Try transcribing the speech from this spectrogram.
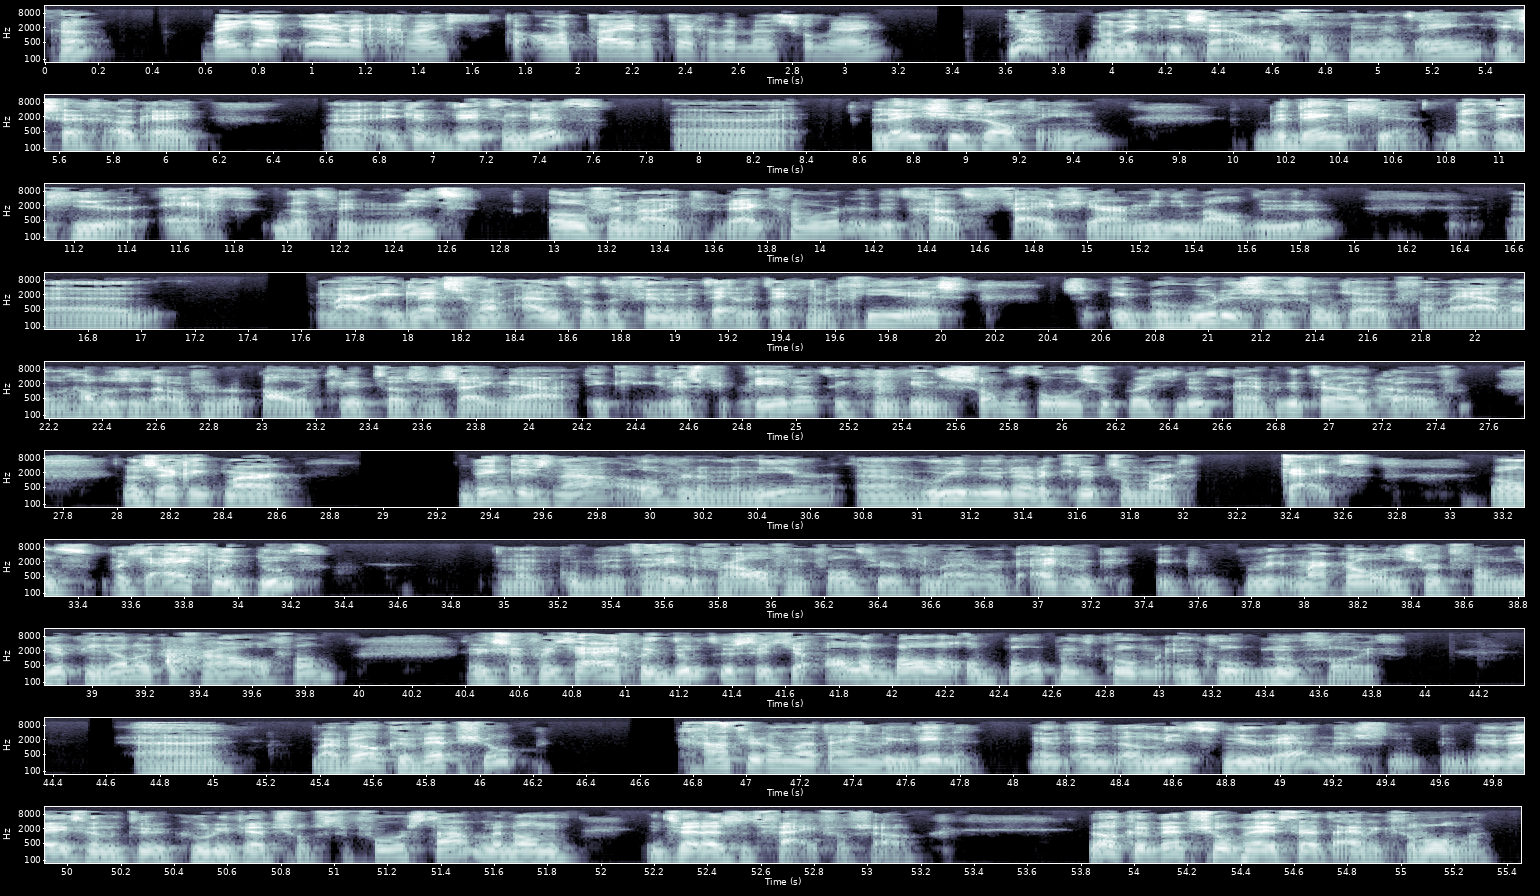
Huh? Ben jij eerlijk geweest te alle tijden tegen de mensen om je heen? Ja, want ik, ik zei altijd van moment één. Ik zeg, oké, eh, ik heb dit en dit. Lees jezelf in. Bedenk je dat ik hier echt, dat we niet overnight rijk gaan worden. Dit gaat vijf jaar minimaal duren. Eh, maar ik leg ze gewoon uit wat de fundamentele technologie is. Dus ik behoede ze soms ook van, nou ja, dan hadden ze het over bepaalde crypto's. Dan zei ik, nou ja, ik, ik respecteer het. Ik vind het interessant het onderzoek wat je doet. Dan heb ik het er ook Ja. over. Dan zeg ik maar, denk eens na over de manier eh, hoe je nu naar de cryptomarkt kijkt. Want wat je eigenlijk doet, en dan komt het hele verhaal van Quant weer voor mij, maar ik eigenlijk, ik maak er al een soort van Jip en Janneke verhaal van. En ik zeg, wat je eigenlijk doet, is dat je alle ballen op bol.com en Coolblue gooit. Eh, maar welke webshop gaat er dan uiteindelijk winnen? En, en dan niet nu, hè? Dus nu weten we natuurlijk hoe die webshops ervoor staan, maar dan in 2005 of zo. Welke webshop heeft er uiteindelijk gewonnen?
